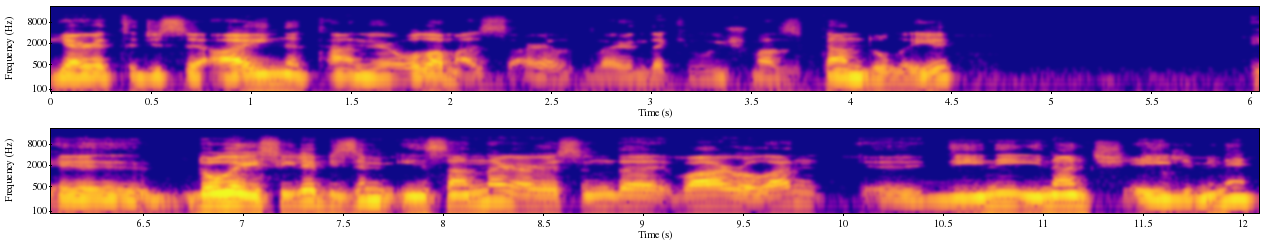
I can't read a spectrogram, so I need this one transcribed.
yaratıcısı aynı Tanrı olamaz aralarındaki uyuşmazlıktan dolayı. E, dolayısıyla bizim insanlar arasında var olan e, dini inanç eğilimini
